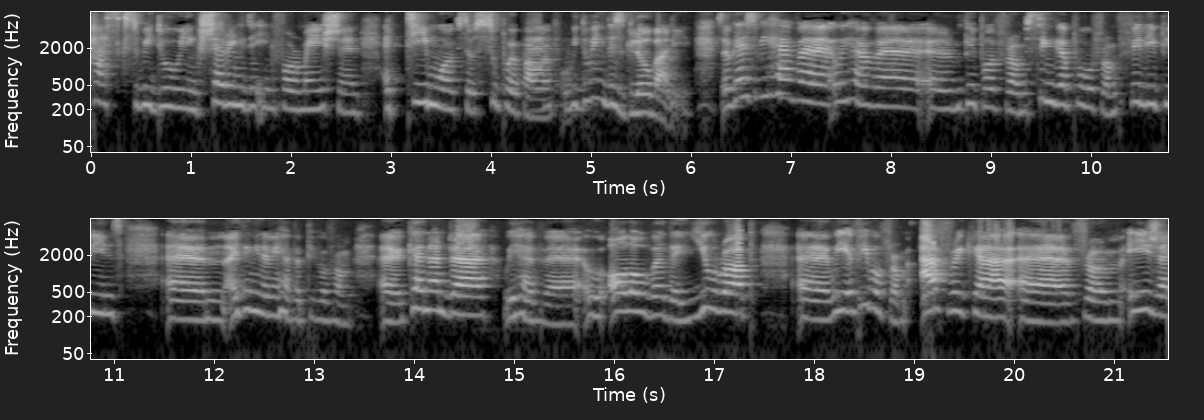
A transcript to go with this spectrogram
tasks we're doing, sharing the information, a teamwork, so super powerful. And we're doing this globally. So guys, we have uh, we have uh, um, people from Singapore, from Philippines. Um, I think that we have uh, people from uh, Canada. We have uh, all over the Europe. Uh, we have people from Africa, from Asia,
